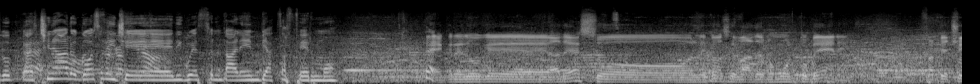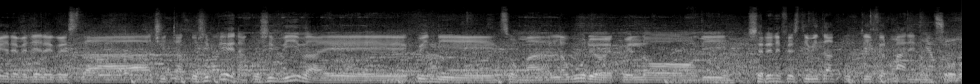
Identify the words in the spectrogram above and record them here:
Diego Calcinaro, cosa dice di questo Natale in piazza Fermo? Beh, credo che adesso le cose vadano molto bene, fa piacere vedere questa città così piena, così viva e quindi insomma l'augurio è quello di serene festività a tutti i fermani e non solo.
